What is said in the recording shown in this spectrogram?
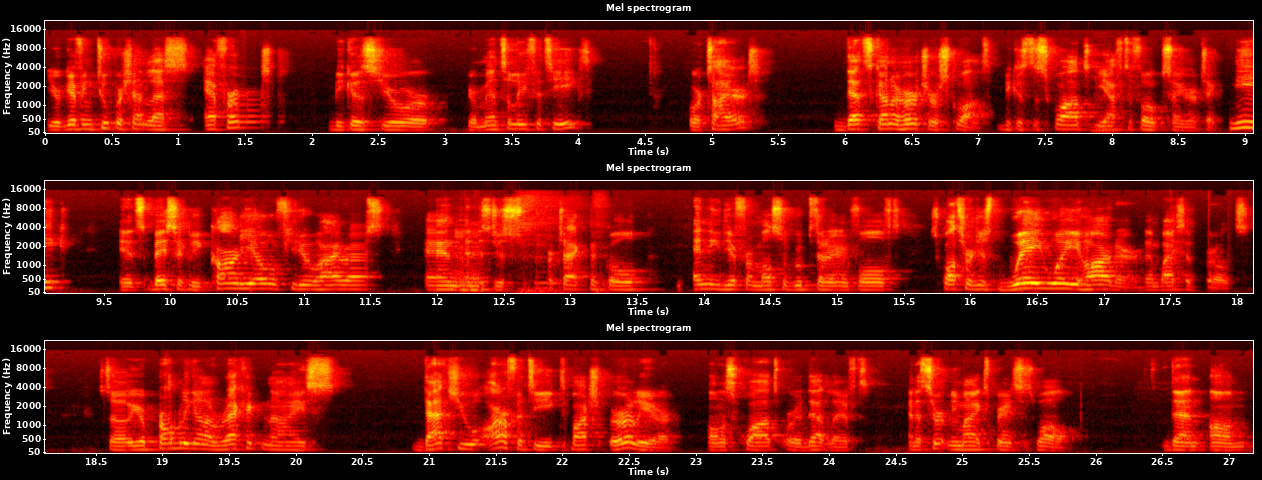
you're giving two percent less effort because you're you're mentally fatigued or tired. That's gonna hurt your squat because the squat you have to focus on your technique. It's basically cardio if you do high reps, and then it's just super technical. Many different muscle groups that are involved. Squats are just way way harder than bicep curls. So you're probably gonna recognize that you are fatigued much earlier on a squat or a deadlift, and it's certainly my experience as well, than on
